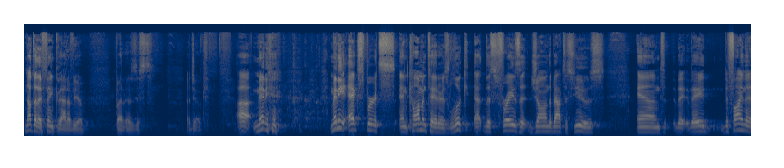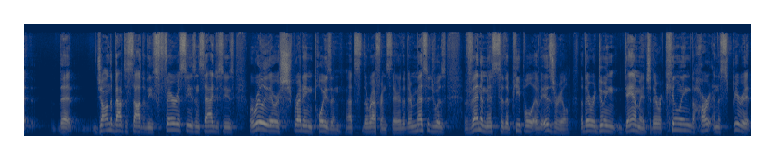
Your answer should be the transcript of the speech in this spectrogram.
Not that I think that of you, but it was just a joke. Uh, many, many experts and commentators look at this phrase that John the Baptist used, and they, they define that, that John the Baptist thought that these Pharisees and Sadducees were really, they were spreading poison. That's the reference there. That their message was venomous to the people of Israel. That they were doing damage. They were killing the heart and the spirit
